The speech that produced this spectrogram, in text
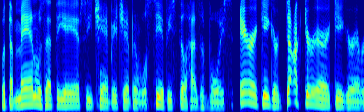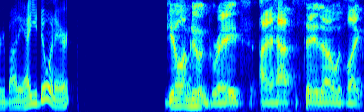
But the man was at the AFC Championship, and we'll see if he still has a voice. Eric Eager, Dr. Eric Eager, everybody. How you doing, Eric? Gill, I'm doing great. I have to say though, with like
